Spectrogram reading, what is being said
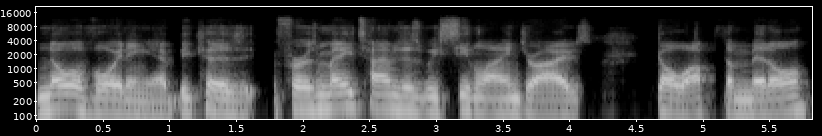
no avoiding it because for as many times as we see line drives go up the middle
